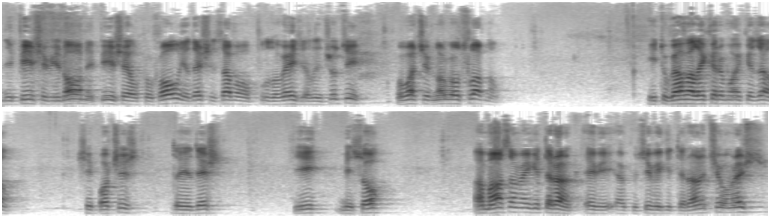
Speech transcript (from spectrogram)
не пиеше вино, не пиеше алкохол, ядеше само плодове и зеленчуци, обаче много отслабнал. И тогава лекарът му е казал, ще почнеш да ядеш и месо, ама аз съм вегетарианец. Еви, ако си вегетарианец, ще умреш.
